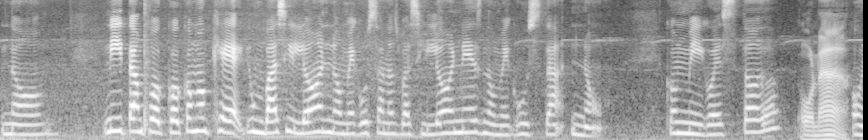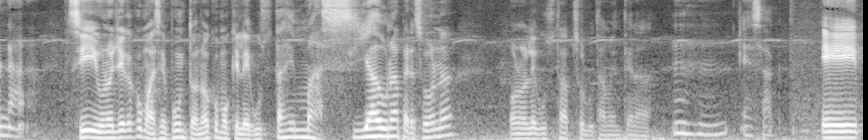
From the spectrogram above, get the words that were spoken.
no. Ni tampoco como que un vacilón, no me gustan los vacilones, no me gusta, no. Conmigo es todo. O nada. O nada. Sí, uno llega como a ese punto, ¿no? Como que le gusta demasiado una persona o no le gusta absolutamente nada. exacto. Eh,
